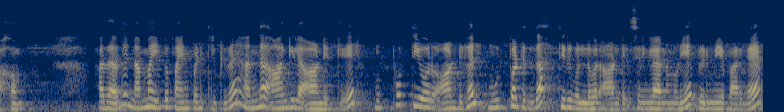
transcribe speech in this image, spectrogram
ஆகும். அதாவது நம்ம இப்போ பயன்படுத்தியிருக்கிற அந்த ஆங்கில ஆண்டிற்கு முப்பத்தி ஓரு ஆண்டுகள் முற்பட்டது தான் திருவள்ளுவர் ஆண்டு. சரிங்களா? நம்மளுடைய பெருமையை பாருங்கள்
